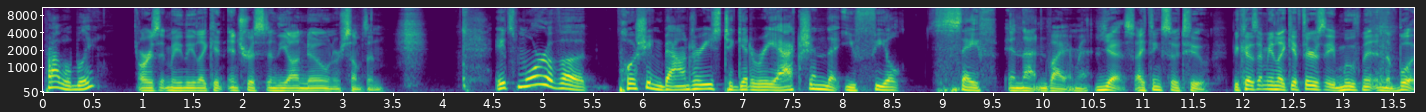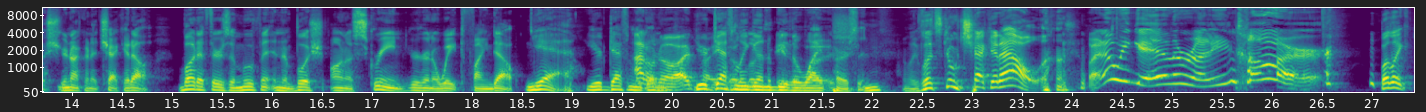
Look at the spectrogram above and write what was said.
Probably. Or is it mainly like an interest in the unknown or something? It's more of a pushing boundaries to get a reaction that you feel safe in that environment. Yes, I think so too. Because I mean, like if there's a movement in the bush, you're not going to check it out. But if there's a movement in a bush on a screen, you're going to wait to find out. Yeah, you're definitely. I don't gonna, know, I'd you're probably go definitely going to be the, the white person. I'm like, let's go check it out. Why don't we get in the running car? but like,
